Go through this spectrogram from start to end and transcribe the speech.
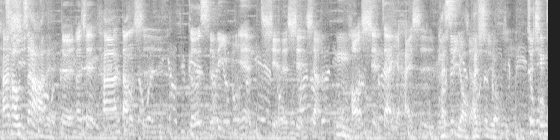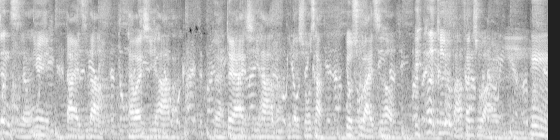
他超炸的。对，而且他当时歌词里面写的现象，嗯，好像现在也还是还是有，还是有。就前阵子啊，因为大家也知道台湾嘻哈嘛，对啊，对岸嘻哈嘛，这个说唱又出来之后，哎，他的歌又把它翻出来了，嗯。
